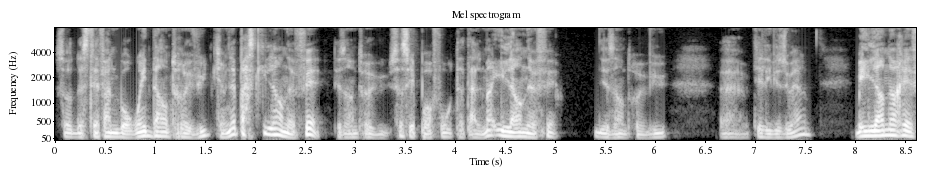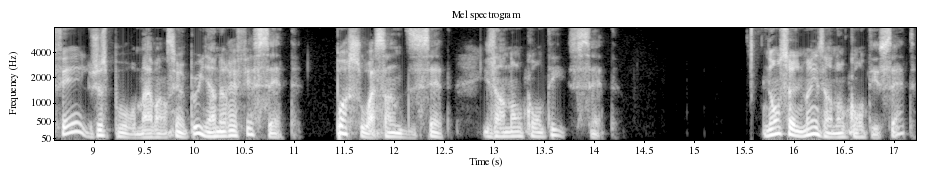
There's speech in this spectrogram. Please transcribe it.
ça, de Stéphane Bourgoin d'entrevues de criminels, parce qu'il en a fait des entrevues. Ça, c'est pas faux totalement. Il en a fait des entrevues euh, télévisuelles. Mais il en aurait fait, juste pour m'avancer un peu, il en aurait fait sept, pas 77. Ils en ont compté sept. Non seulement ils en ont compté sept,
